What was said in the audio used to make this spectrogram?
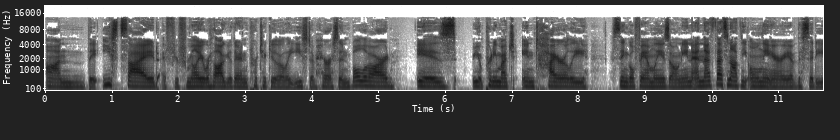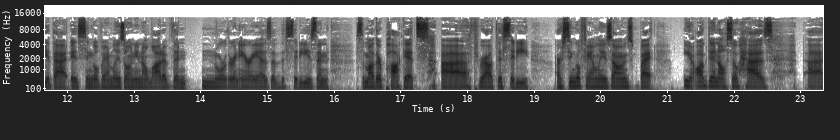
on the east side, if you're familiar with Ogden, particularly east of Harrison Boulevard, is you know pretty much entirely single family zoning and that's that's not the only area of the city that is single family zoning a lot of the northern areas of the cities and some other pockets uh, throughout the city are single family zones but you know ogden also has uh,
